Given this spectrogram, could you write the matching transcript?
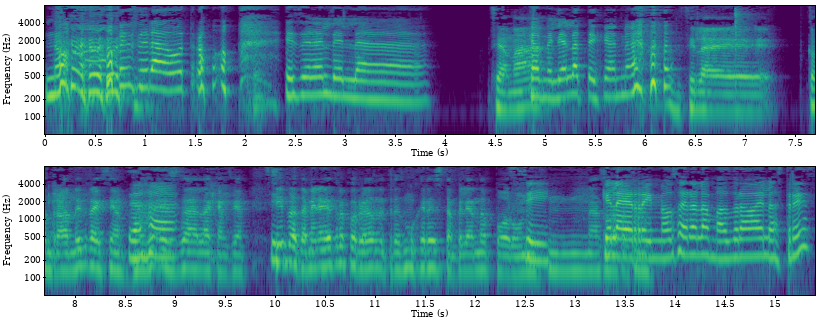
No, ese era otro. Ese era el de la Se llama... Camelia la Tejana. Sí, la de Contrabando y Traición. Ajá. Esa es la canción. Sí. Sí. pero también hay otro correo donde tres mujeres están peleando por un... Sí, una que la de. Reynosa era la más brava de las tres.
